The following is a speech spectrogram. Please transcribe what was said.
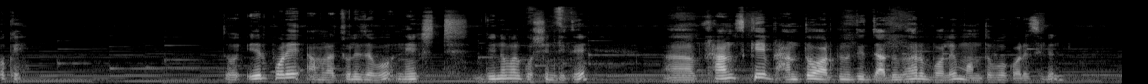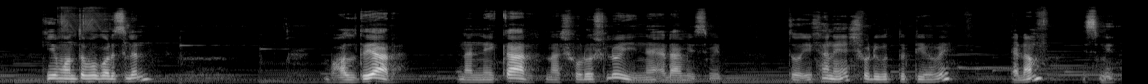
ওকে। তো এরপরে আমরা চলে যাব নেক্সট দুই নম্বর কোশ্চেনটিতে। ফ্রান্সকে ভ্রান্ত অর্থনৈতিক জাদুঘর বলে মন্তব্য করেছিলেন। কে মন্তব্য করেছিলেন? ভলতেয়ার না নেকার, না সরসলুই না অ্যাডাম স্মিথ? তো এখানে সঠিক উত্তরটি হবে অ্যাডাম স্মিথ।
